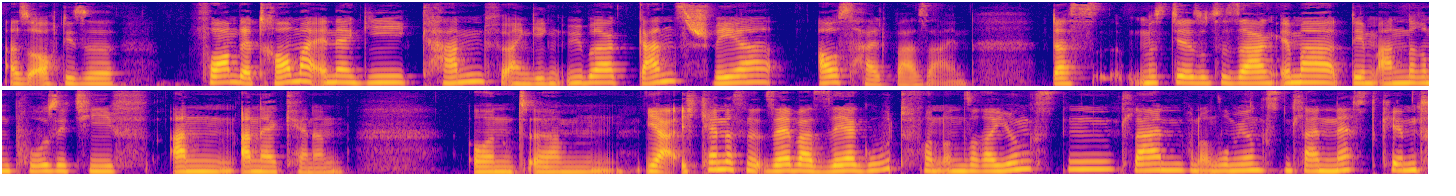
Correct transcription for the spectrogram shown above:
Also auch diese Form der Traumaenergie kann für ein Gegenüber ganz schwer aushaltbar sein. Das müsst ihr sozusagen immer dem anderen positiv an, anerkennen. Und ähm, ja, ich kenne das selber sehr gut von unserer jüngsten kleinen, von unserem jüngsten kleinen Nestkind,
